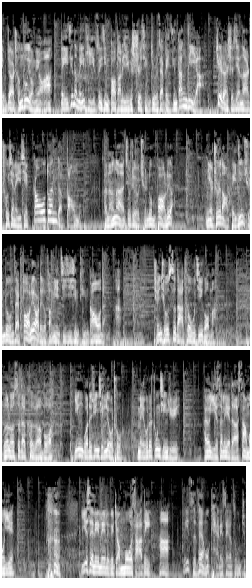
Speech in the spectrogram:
也不知道成都有没有啊？北京的媒体最近报道了一个事情，就是在北京当地啊，这段时间呢出现了一些高端的保姆，可能呢就是有群众爆料。你也知道，北京群众在爆料这个方面积极性挺高的啊。全球四大特务机构嘛，俄罗斯的克格勃、英国的军情六处、美国的中情局，还有以色列的萨摩耶。哼，以色列的那个叫摩萨德啊。每次反正我看的三个钟就，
